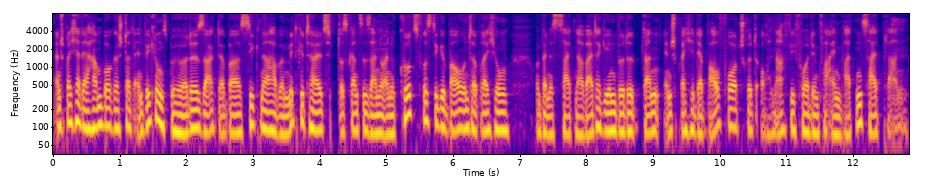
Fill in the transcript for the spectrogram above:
Ein Sprecher der Hamburger Stadtentwicklungsbehörde sagt aber, Signa habe mitgeteilt, das Ganze sei nur eine kurzfristige Bauunterbrechung und wenn es zeitnah weitergehen würde, dann entspreche der Baufortschritt auch nach wie vor dem vereinbarten Zeitplan.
